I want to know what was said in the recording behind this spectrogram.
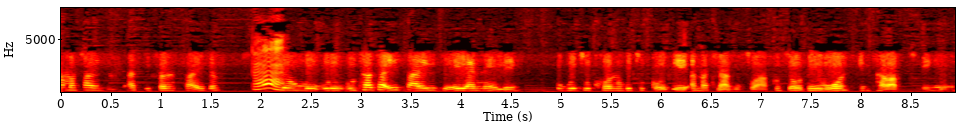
ama-sizes a-different sizes. So u- uthatha isayizi eyanele ukuthi ukhona ukuthi ugqoke ama-glasses wakho. So they won't interrupt anyway.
